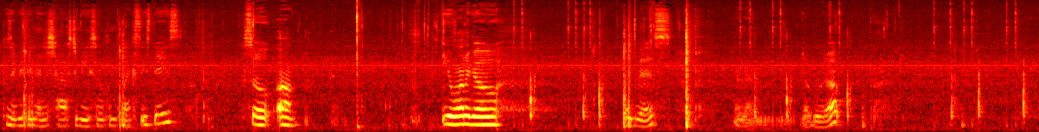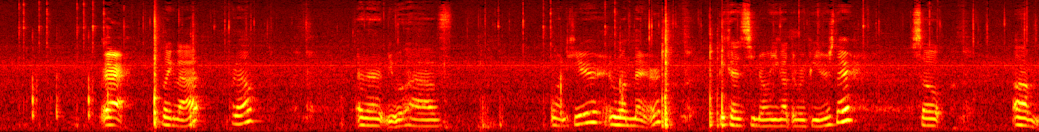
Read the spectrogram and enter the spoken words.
because everything just has to be so complex these days. So, um, you want to go like this, and then double it up. Like that for now. And then you will have one here and one there because you know you got the repeaters there. So um,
